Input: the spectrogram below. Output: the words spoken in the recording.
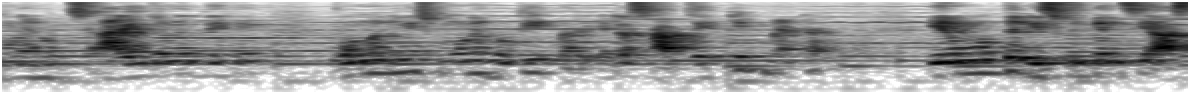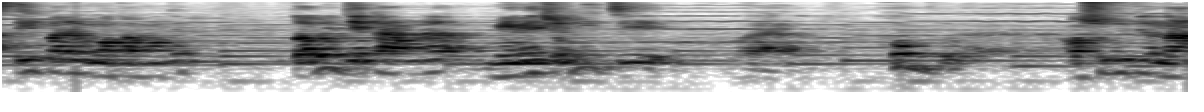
মনে হচ্ছে, আরেকজনের দেখে অন্য জিনিস মনে হতেই পারে। এটা সাবজেক্টিভ ম্যাটার এর মধ্যে ডিসক্রিপেন্সি আসতেই পারে মতামতের। তবে যেটা আমরা মেনে চলি যে খুব অসুবিধা না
